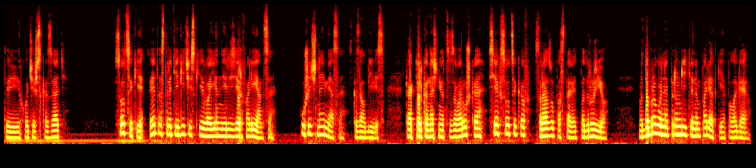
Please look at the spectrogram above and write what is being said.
Ты хочешь сказать... Социки – это стратегический военный резерв Альянса. Пушечное мясо, сказал Бивис. Как только начнется заварушка, всех социков сразу поставят под ружье. В добровольно-принудительном порядке, я полагаю.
